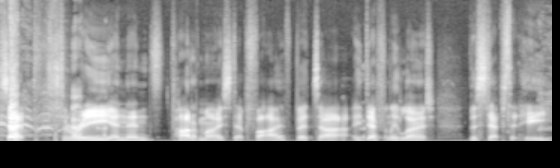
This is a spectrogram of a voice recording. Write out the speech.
step three, and then part of my step five. But uh, he definitely learnt the steps that he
